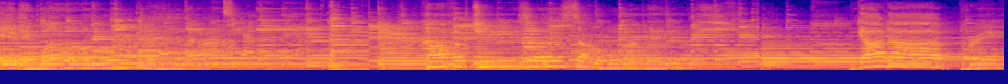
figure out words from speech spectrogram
Anyone cough of Jesus on my lips. God, I pray.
